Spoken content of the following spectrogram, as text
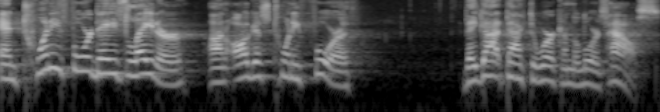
And 24 days later, on August 24th, they got back to work on the Lord's house,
